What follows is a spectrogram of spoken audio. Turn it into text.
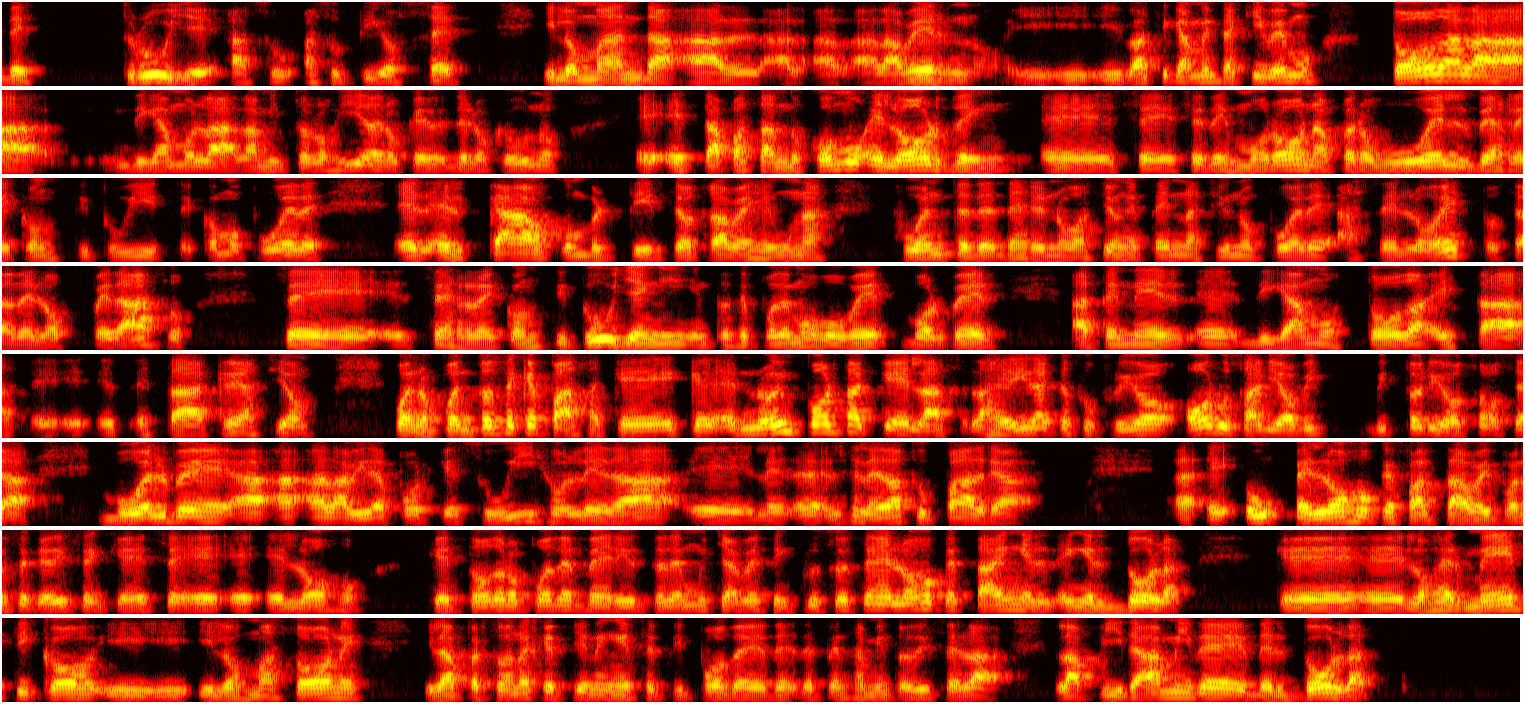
destruye a su, a su tío Set y lo manda al, al, al Averno. Y, básicamente aquí vemos toda la, digamos, la, la, mitología de lo que, de lo que uno eh, está pasando, cómo el orden eh, se, se, desmorona, pero vuelve a reconstituirse, cómo puede el, el, caos convertirse otra vez en una fuente de, de, renovación eterna si uno puede hacerlo esto, o sea, de los pedazos se, se reconstituyen y entonces podemos volver, volver a tener, eh, digamos, toda esta, eh, eh, esta creación. Bueno, pues entonces, ¿qué pasa? Que, no importa que las, las, heridas que sufrió Horus salió victorioso, o sea, vuelve a, la vida porque su hijo le da, le, se le da a su padre el ojo que faltaba y por eso que dicen que ese es el ojo que todo lo pueden ver y ustedes muchas veces, incluso este es el ojo que está en el, en el dólar que eh, los herméticos y, los masones y las personas que tienen ese tipo de, pensamiento, dice la, la, pirámide del dólar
